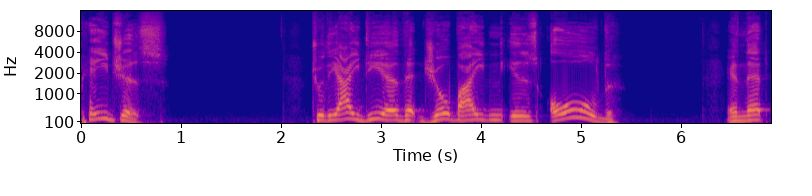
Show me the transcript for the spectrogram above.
pages to the idea that Joe Biden is old and that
